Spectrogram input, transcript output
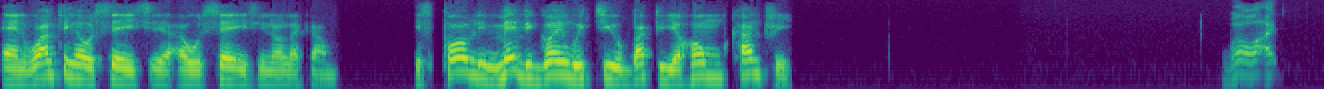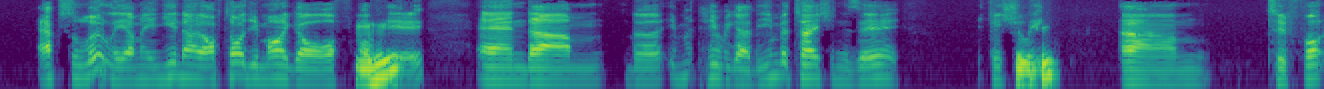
and one thing I would say is I would say is you know like um, it's probably maybe going with you back to your home country. Well, I, absolutely. I mean, you know, I've told you my goal off, off Mhm. here, and um, the here we go. The invitation is there officially. Mhm. um, to fo-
